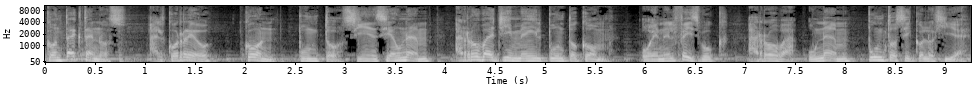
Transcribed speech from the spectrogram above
Contáctanos al correo con.cienciaunam.gmail.com o en el Facebook arroba unam.psicología.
